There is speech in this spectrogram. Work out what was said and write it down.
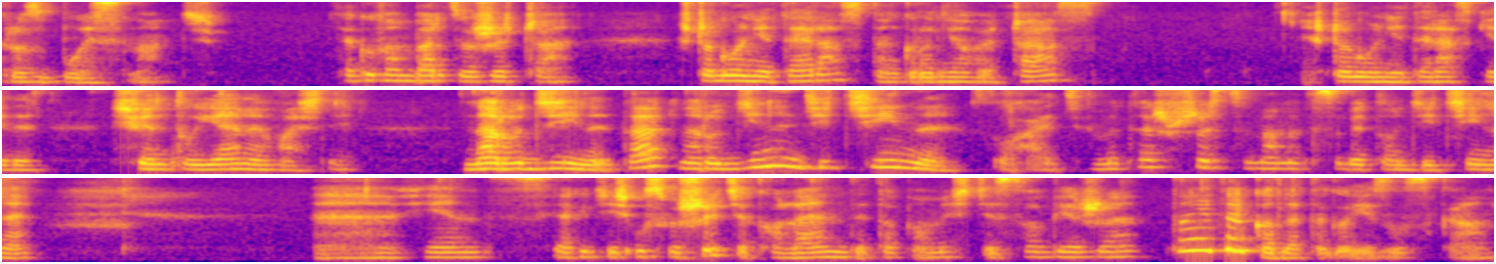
rozbłysnąć. Tego Wam bardzo życzę, szczególnie teraz, ten grudniowy czas, szczególnie teraz, kiedy świętujemy właśnie narodziny, tak? Narodziny dzieciny. Słuchajcie, my też wszyscy mamy w sobie tą dziecinę. E, więc jak gdzieś usłyszycie kolendy, to pomyślcie sobie, że to nie tylko dla tego Jezuska,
